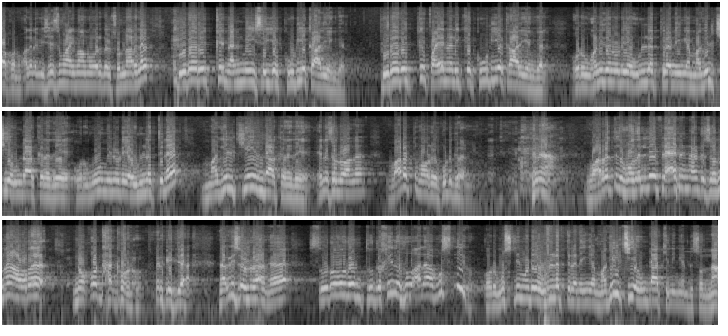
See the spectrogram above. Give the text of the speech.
பார்க்கணும். அதில் விசேஷமாக இமாம் அவர்கள் சொன்னார்கள் பிறருக்கு நன்மை செய்யக்கூடிய காரியங்கள். பிறருக்கு பயனளிக்கக்கூடிய காரியங்கள். ஒரு மனிதனுடைய உள்ளத்தில் நீங்கள் மகிழ்ச்சியை உண்டாக்குறது ஒரு மூமினுடைய உள்ளத்தில் மகிழ்ச்சியை உண்டாக்குறது. என்ன சொல்லுவாங்க? வரட்டும் அவருக்கு கொடுக்குறேன் என்ன? வர்றதுக்கு முதல்ல பிளான் என்னன்னு சொன்னால் அவரை நொக்கோட் ஆக்கணும். நபி சொல்றாங்க சுரூரன் துதுகிலுஹு அலா முஸ்லீம். ஒரு முஸ்லிமுடைய உள்ளத்தில் நீங்க மகிழ்ச்சியை உண்டாக்கினீங்க என்று சொன்னா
